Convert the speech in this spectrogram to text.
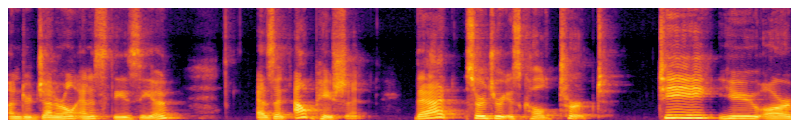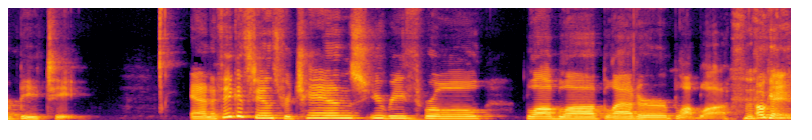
under general anesthesia as an outpatient. That surgery is called TURBT, T U R B T. And I think it stands for trans urethral blah blah bladder blah blah. Okay,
